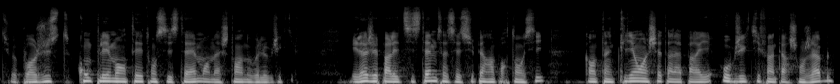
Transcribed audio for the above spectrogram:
Tu vas pouvoir juste complémenter ton système en achetant un nouvel objectif. Et là, j'ai parlé de système, ça c'est super important aussi. Quand un client achète un appareil objectif interchangeable,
